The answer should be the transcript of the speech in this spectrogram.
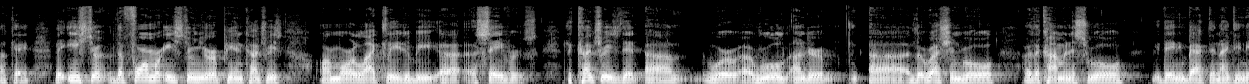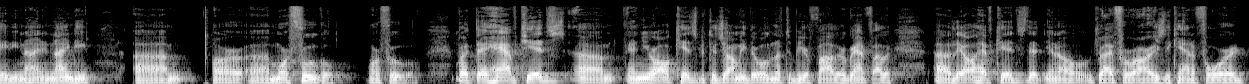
Okay? The Eastern, the former Eastern European countries are more likely to be uh, savers. The countries that um, were uh, ruled under uh, the Russian rule or the communist rule dating back to 1989 and 90 um, are uh, more frugal, more frugal. But they have kids, um, and you're all kids because you're either old enough to be your father or grandfather. Uh, they all have kids that, you know, drive Ferraris they can't afford,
